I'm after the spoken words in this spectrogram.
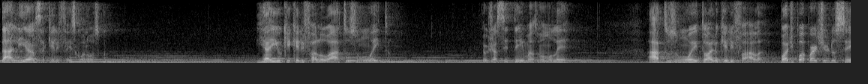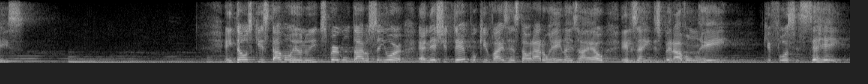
Da aliança que ele fez conosco. E aí o que, que ele falou? Atos 1,8. Eu já citei, mas vamos ler. Atos 1,8, olha o que ele fala. Pode pôr a partir do 6. Então os que estavam reunidos perguntaram: Senhor, é neste tempo que vais restaurar o reino a Israel? Eles ainda esperavam um rei que fosse ser rei.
